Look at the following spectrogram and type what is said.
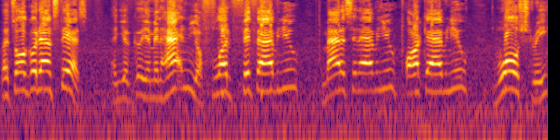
Let's all go downstairs. And you go in Manhattan, you'll flood Fifth Avenue, Madison Avenue, Park Avenue, Wall Street.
